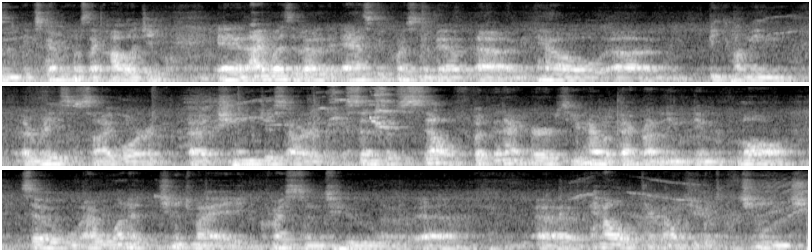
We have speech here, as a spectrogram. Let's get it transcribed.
in experimental psychology. And I was about to ask a question about uh, how uh, becoming a race cyborg uh, changes our sense of self. But then I heard you have a background in, in law. So I want to change my question to uh, uh, how technology would change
